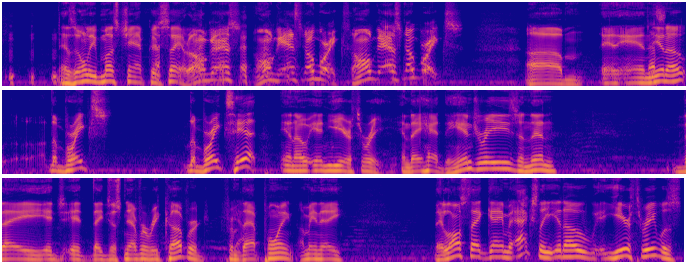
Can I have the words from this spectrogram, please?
As only Muschamp could say it. All gas, all gas, no brakes. All gas, no brakes. Um, and and you know, the brakes, the brakes hit. You know, in year three, and they had the injuries, and then they it, it they just never recovered from that point. I mean, they they lost that game. Actually, you know, year three was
